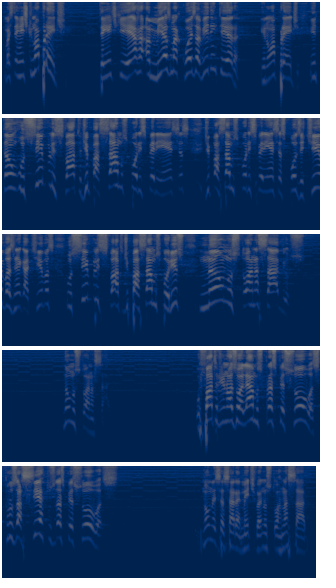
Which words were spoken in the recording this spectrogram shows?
mas tem gente que não aprende. Tem gente que erra a mesma coisa a vida inteira e não aprende. Então, o simples fato de passarmos por experiências, de passarmos por experiências positivas, negativas, o simples fato de passarmos por isso não nos torna sábios. Não nos torna sábios. O fato de nós olharmos para as pessoas, para os acertos das pessoas, não necessariamente vai nos tornar sábios.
